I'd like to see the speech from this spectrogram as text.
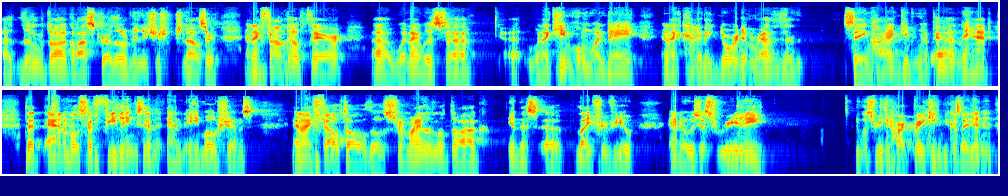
a little dog Oscar, a little miniature schnauzer, and I found out there uh, when I was uh, when I came home one day and I kind of ignored him rather than saying hi and giving him a pat on the head that animals have feelings and, and emotions, and I felt all those from my little dog in this life review, and it was just really it was really heartbreaking because I didn't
